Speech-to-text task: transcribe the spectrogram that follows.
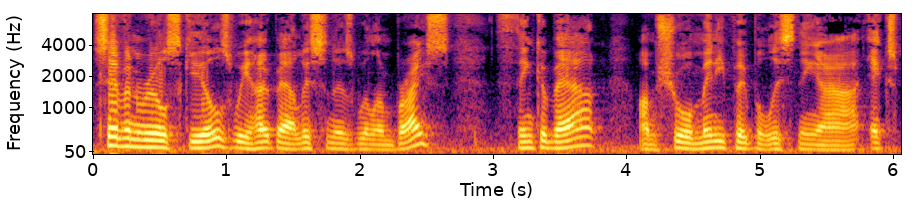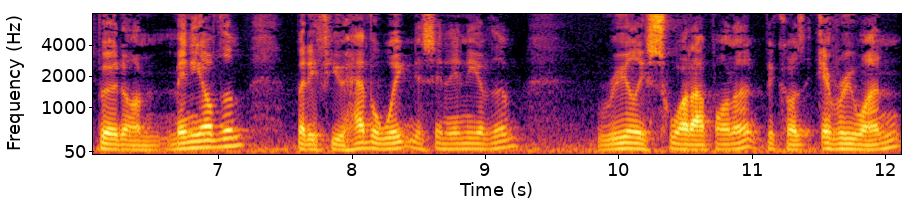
seven real skills we hope our listeners will embrace, think about. I'm sure many people listening are expert on many of them, but if you have a weakness in any of them, really swat up on it because everyone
